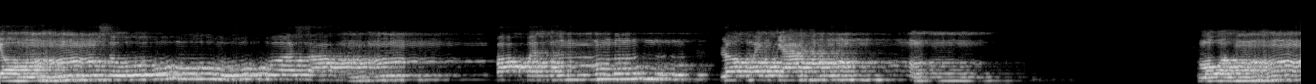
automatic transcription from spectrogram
យំសួសំបបិទ្ធលោកម្ចាស់ឈ្មោះ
